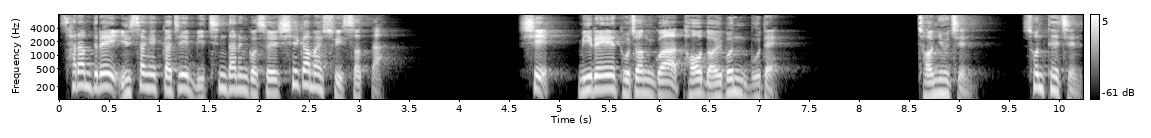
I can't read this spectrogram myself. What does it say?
사람들의 일상에까지 미친다는 것을 실감할 수 있었다. 10. 미래의 도전과 더 넓은 무대 전유진, 손태진,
